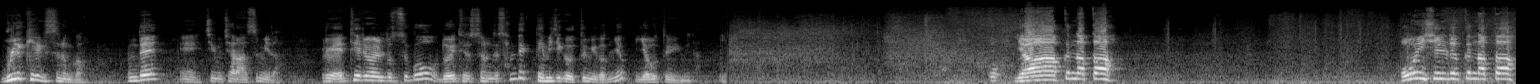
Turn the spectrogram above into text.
물리키를 쓰는 거. 근데 예, 지금 잘 안 씁니다. 그리고 에테리얼도 쓰고 노에테도 쓰는데 300 데미지가 으뜸이거든요. 여으뜸입니다. 어, 야 끝났다. 보인 실드 끝났다.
